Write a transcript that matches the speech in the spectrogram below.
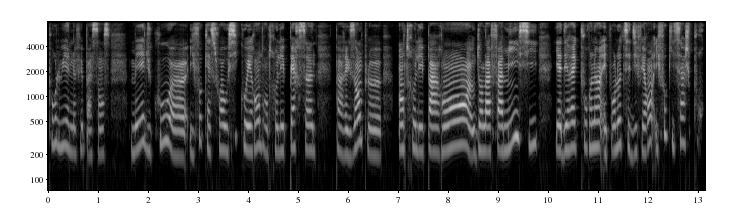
pour lui elle ne fait pas sens. Mais du coup, euh, il faut qu'elle soit aussi cohérente entre les personnes. Par exemple, euh, entre les parents ou dans la famille, si il y a des règles pour l'un et pour l'autre c'est différent, il faut qu'ils sachent pourquoi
